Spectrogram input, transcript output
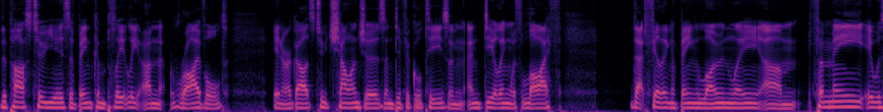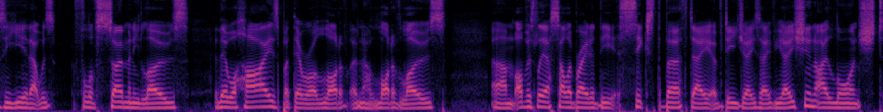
the past 2 years have been completely unrivaled in regards to challenges and difficulties and, and dealing with life that feeling of being lonely. Um, for me, it was a year that was full of so many lows. There were highs, but there were a lot of and a lot of lows. Um, obviously, I celebrated the sixth birthday of DJ's Aviation. I launched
